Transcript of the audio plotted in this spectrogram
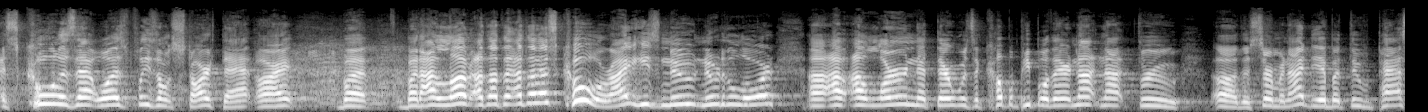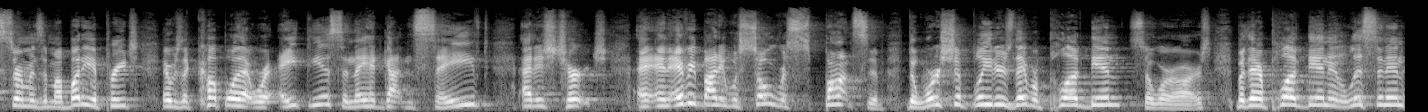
as cool as that was, please don't start that, all right? But but I love. I thought I thought that's cool, right? He's new new to the Lord. Uh, I, I, learned that there was a couple people there, not not through uh, the sermon I did, but through past sermons that my buddy had preached, there was a couple that were atheists and they had gotten saved at his church. And, and everybody was so responsive. The worship leaders, they were plugged in, so were ours, but they're plugged in and listening.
